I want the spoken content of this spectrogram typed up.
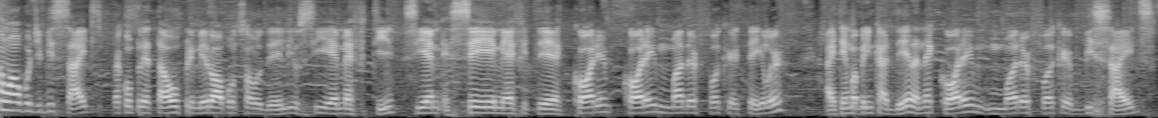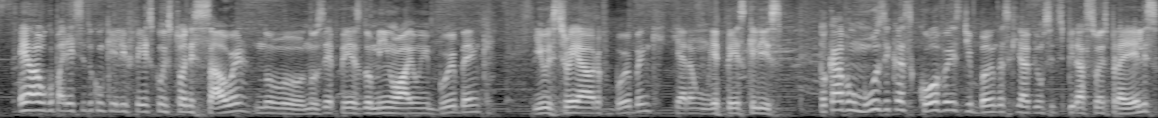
é um álbum de B-sides para completar o primeiro álbum solo dele, o CMFT. CM, CMFT é Corey, Corey Motherfucker Taylor. Aí tem uma brincadeira, né? Corey Motherfucker B-sides. É algo parecido com o que ele fez com Stone Sour no, nos EPs do Meanwhile in Burbank e o Stray Out of Burbank, que eram EPs que eles tocavam músicas, covers de bandas que haviam sido inspirações para eles.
